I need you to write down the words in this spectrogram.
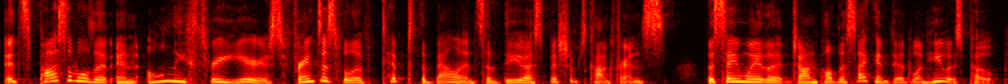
it's possible that in only three years, Francis will have tipped the balance of the US Bishops' Conference, the same way that John Paul II did when he was Pope.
